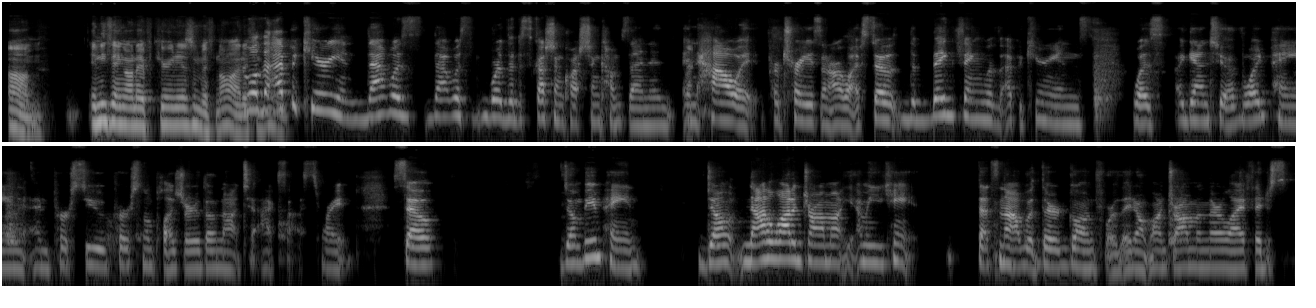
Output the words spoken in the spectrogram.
Um, anything on Epicureanism? If not, well you the epicurean that was that was where the discussion question comes in and and how it portrays in our life. So the big thing with epicureans was again to avoid pain and pursue personal pleasure though not to excess right? So don't be in pain. Don't not a lot of drama. I mean you can't that's not what they're going for. They don't want drama in their life. They just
